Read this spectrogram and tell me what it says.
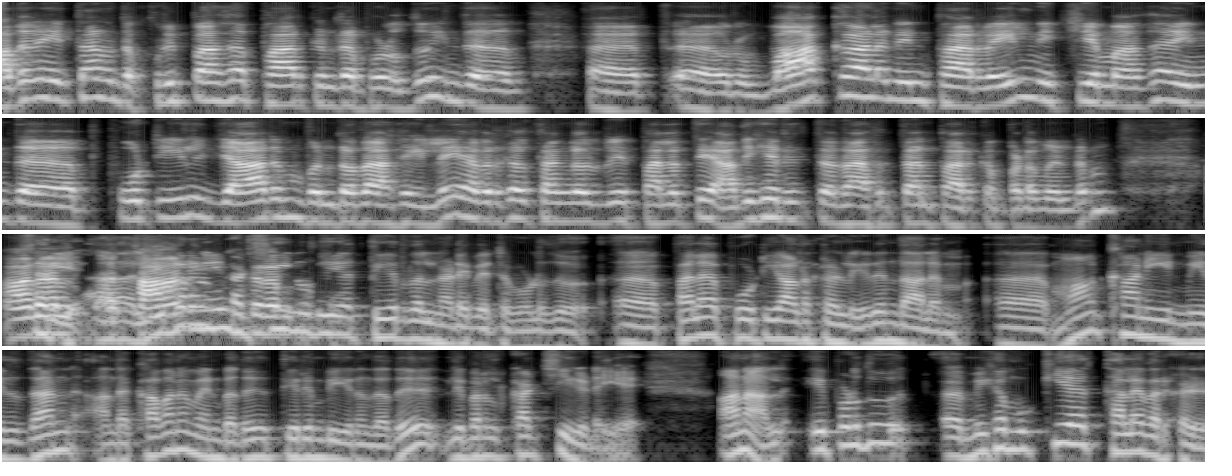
அதனைத்தான் அந்த குறிப்பாக பார்க்கின்ற பொழுது இந்த ஒரு வாக்காளனின் பார்வையில் நிச்சயமாக இந்த போட்டியில் யாரும் வென்றதாக இல்லை. அவர்கள் தங்களுடைய பலத்தை அதிகரித்ததாகத்தான் பார்க்கப்பட வேண்டும். ஆனால் கட்சியினுடைய தேர்தல் நடைபெற்ற பொழுது பல போட்டியாளர்கள் இருந்தாலும் மாக்காணியின் மீதுதான் அந்த கவனம் என்பது திரும்பி இருந்தது லிபரல் கட்சியிடையே. ஆனால் இப்பொழுது மிக முக்கிய தலைவர்கள்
